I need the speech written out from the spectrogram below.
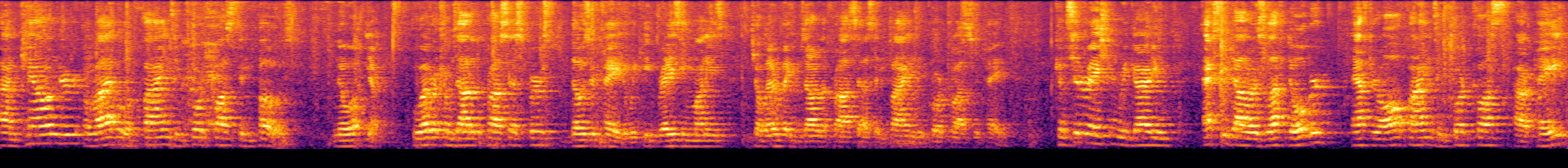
on calendar arrival of fines and court costs imposed. You know, whoever comes out of the process first, those are paid, and we keep raising monies until everybody comes out of the process and fines and court costs are paid. Consideration regarding extra dollars left over after all fines and court costs are paid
